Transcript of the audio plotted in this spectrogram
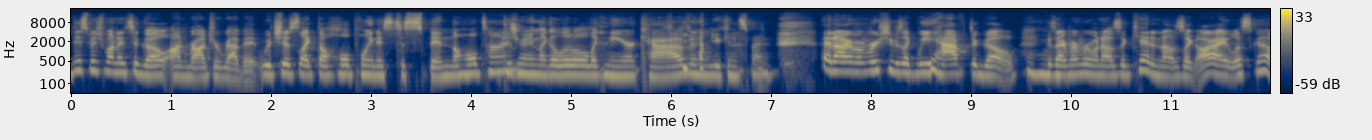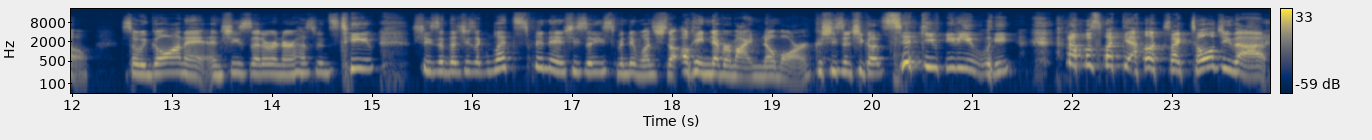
This bitch wanted to go on Roger Rabbit, which is like the whole point is to spin the whole time. Because you're in like a little like New York cab and you can spin. And I remember she was like, "We have to go," Mm-hmm. because I remember when I was a kid, and I was like, "All right, let's go." So we go on it, and she said her and her husband's team. She said that she's like, "Let's spin it." She said he spinned it once. She's like, "Okay, never mind, no more," because she said she got sick immediately. And I was like, "Alex, I told you that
